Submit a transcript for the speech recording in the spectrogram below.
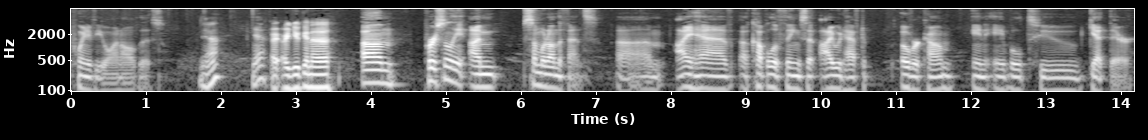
point of view on all of this. Yeah, yeah. Are, are, you gonna? Um, personally, I'm somewhat on the fence. Um, I have a couple of things that I would have to overcome in able to get there.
